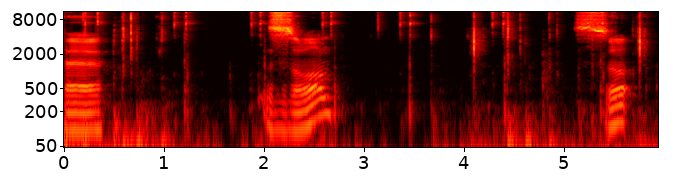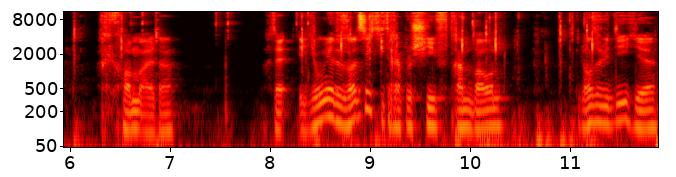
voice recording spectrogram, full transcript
Äh. So. So. Ach komm, Alter. Ach, der Junge, du sollst nicht die Treppe schief dran bauen. Genauso wie die hier.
